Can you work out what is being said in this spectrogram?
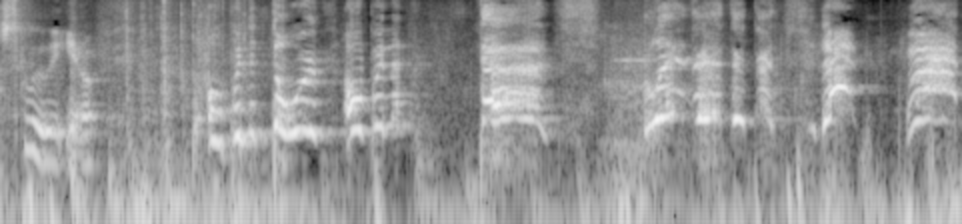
screw it, you. Know. Open the door. Open the. Ah! Ah!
